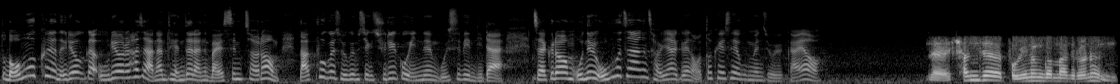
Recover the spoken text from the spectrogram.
또 너무 큰 우려가, 우려를 하지 않아도 된다라는 말씀처럼 낙폭을 조금씩 줄이고 있는 모습입니다. 자, 그럼 오늘 오후장 전략은 어떻게 세워보면 좋을까요? 네, 현재 보이는 것만으로는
